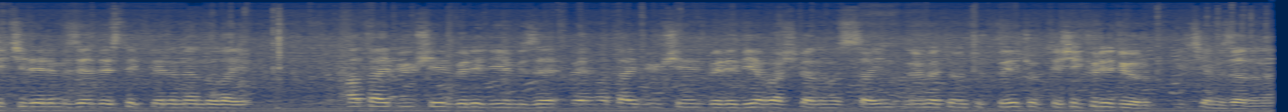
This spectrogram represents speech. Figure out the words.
çiftçilerimize desteklerinden dolayı Hatay Büyükşehir Belediye'mize ve Hatay Büyükşehir Belediye Başkanımız Sayın Mehmet Öntürk Bey'e çok teşekkür ediyorum ilçemiz adına.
